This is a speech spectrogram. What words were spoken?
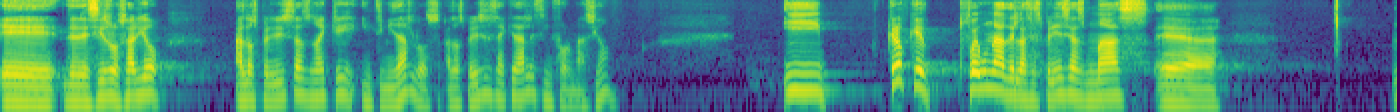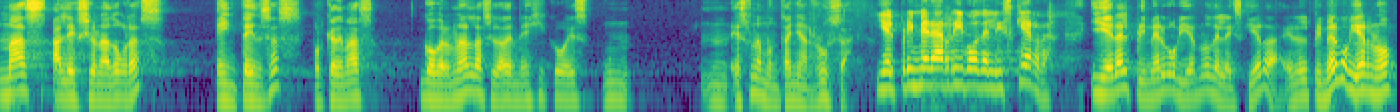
eh, de decir, Rosario, a los periodistas no hay que intimidarlos, a los periodistas hay que darles información. Y creo que fue una de las experiencias más, eh, más aleccionadoras e intensas, porque además gobernar la Ciudad de México es, es una montaña rusa. Y el primer arribo de la izquierda. Y era el primer gobierno de la izquierda, era el primer gobierno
